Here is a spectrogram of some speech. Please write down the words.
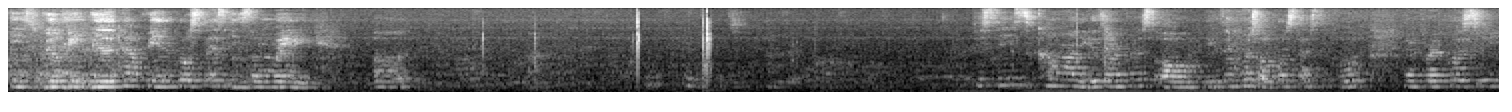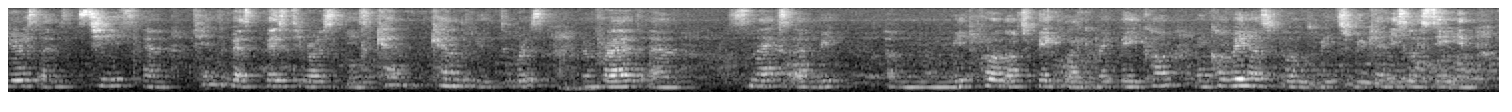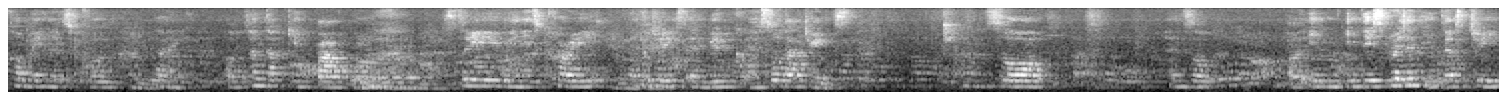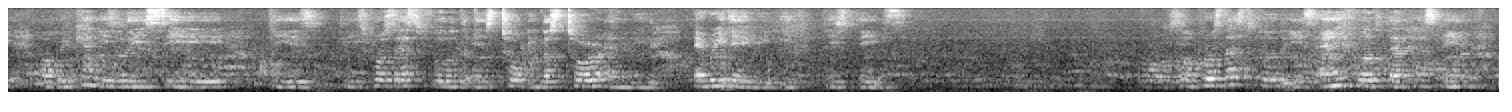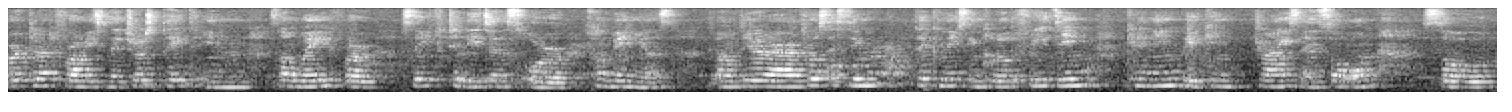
is will be will have been processed in some way. Uh, this is common examples of examples of processed food. The breakfast cereals and cheese and tinned vegetables is canned, canned vegetables and bread and snacks and meat um, meat products baked like red bacon and convenience food which we can easily see in convenience food hmm. like uh, samgakkimbap or three minutes curry and hmm. drinks and milk and soda drinks. And so, and so uh, in, in this present industry uh, we can easily see these, these processed food in, store, in the store and we, every day we eat things. So processed food is any food that has been altered from its natural state in some way for safety reasons or convenience. Uh, there are processing techniques include freezing, canning, baking, drying, and so on. So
